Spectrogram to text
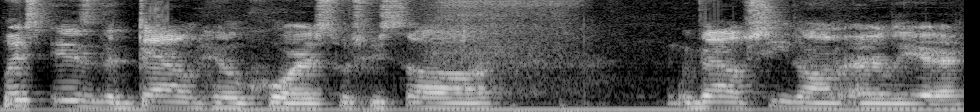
which is the downhill course, which we saw Val cheat on earlier.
